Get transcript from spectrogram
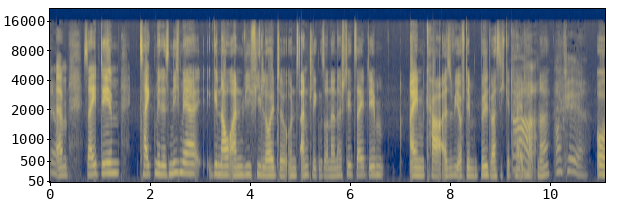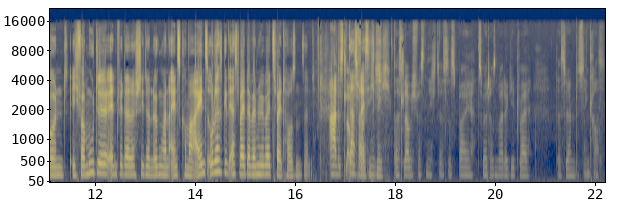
Ja. Ähm, seitdem zeigt mir das nicht mehr genau an, wie viele Leute uns anklicken, sondern da steht seitdem ein K, also wie auf dem Bild, was ich geteilt Ah. habe. Ne? Okay. Und ich vermute, entweder da steht dann irgendwann 1,1 oder es geht erst weiter, wenn wir bei 2000 sind. Ah, das glaube Das ich weiß fast ich nicht. Das glaube ich fast nicht, dass es bei 2000 weitergeht, weil das wäre ein bisschen krass.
